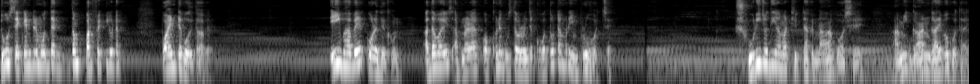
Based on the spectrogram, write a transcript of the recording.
দু সেকেন্ডের মধ্যে একদম পারফেক্টলি ওটা পয়েন্টে বলতে হবে। এইভাবে করে দেখুন। আদারওয়াইজ আপনারা কখনোই বুঝতে পারবেন যে কতটা আমরা ইমপ্রুভ হচ্ছে। সুরই যদি আমার ঠিকঠাক না বসে, আমি গান গাইবো কোথায়?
